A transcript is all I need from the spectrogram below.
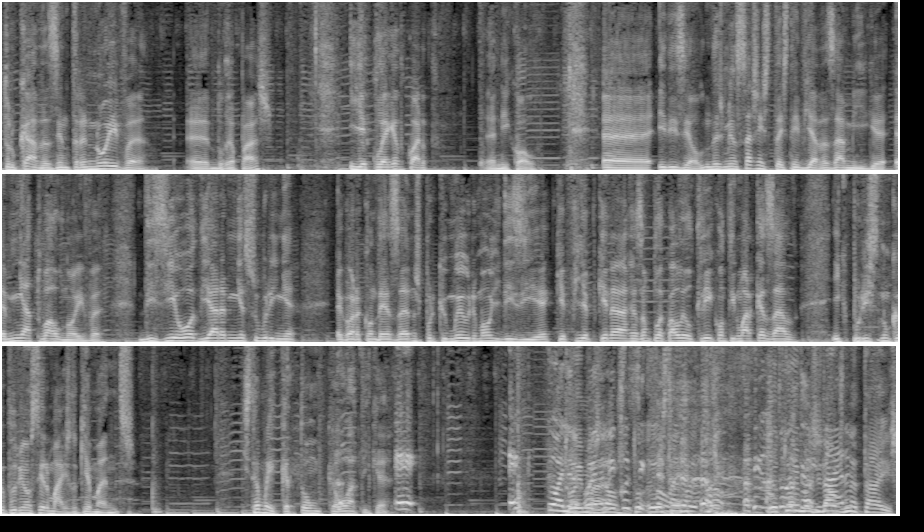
trocadas entre a noiva ah, do rapaz e a colega de quarto, a Nicole. Ah, e diz ele: nas mensagens de texto enviadas à amiga, a minha atual noiva dizia odiar a minha sobrinha, agora com 10 anos, porque o meu irmão lhe dizia que a filha pequena era a razão pela qual ele queria continuar casado e que por isso nunca poderiam ser mais do que amantes. Isto é uma hecatombe caótica. É. É olha, Estou a eu imaginar nem consigo eu falar. Eu estou a imaginar os tentar- natais.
